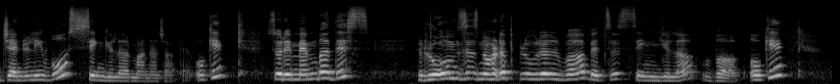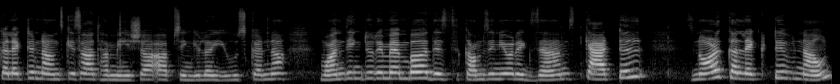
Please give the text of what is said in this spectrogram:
generally वो singular माना जाता है okay so remember this roams is not a plural verb it's a singular verb okay collective nouns के साथ हमेशा आप singular use करना one thing to remember this comes in your exams cattle is not a collective noun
